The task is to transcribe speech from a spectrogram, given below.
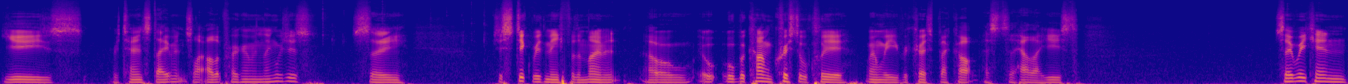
use return statements like other programming languages. So just stick with me for the moment. I'll, it'll, it'll become crystal clear when we recurse back up as to how they're used. So we can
